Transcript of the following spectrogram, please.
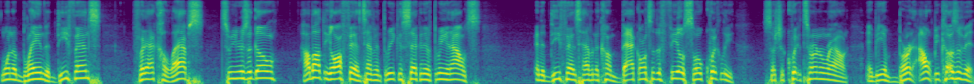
want to blame the defense for that collapse two years ago. How about the offense having three consecutive three and outs and the defense having to come back onto the field so quickly, such a quick turnaround, and being burnt out because of it?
